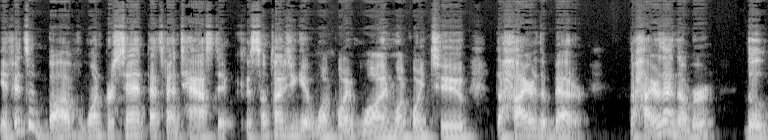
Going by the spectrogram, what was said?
If it's above 1%, that's fantastic because sometimes you can get 1.1, 1.2. The higher, the better. The higher that number, the,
